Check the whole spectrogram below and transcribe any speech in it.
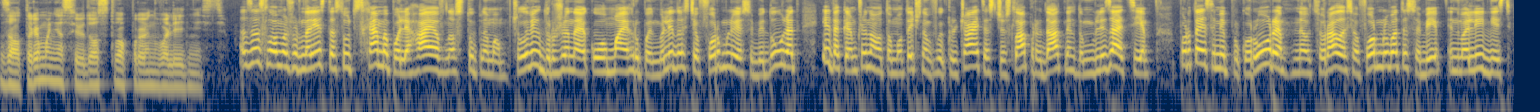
за отримання свідоцтва про інвалідність. За словами журналіста, суть схеми полягає в наступному: чоловік, дружина якого має групу інвалідності, оформлює собі догляд і таким чином автоматично виключається з числа придатних до мобілізації. Проте й самі прокурори не оцуралися оформлювати собі інвалідність.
